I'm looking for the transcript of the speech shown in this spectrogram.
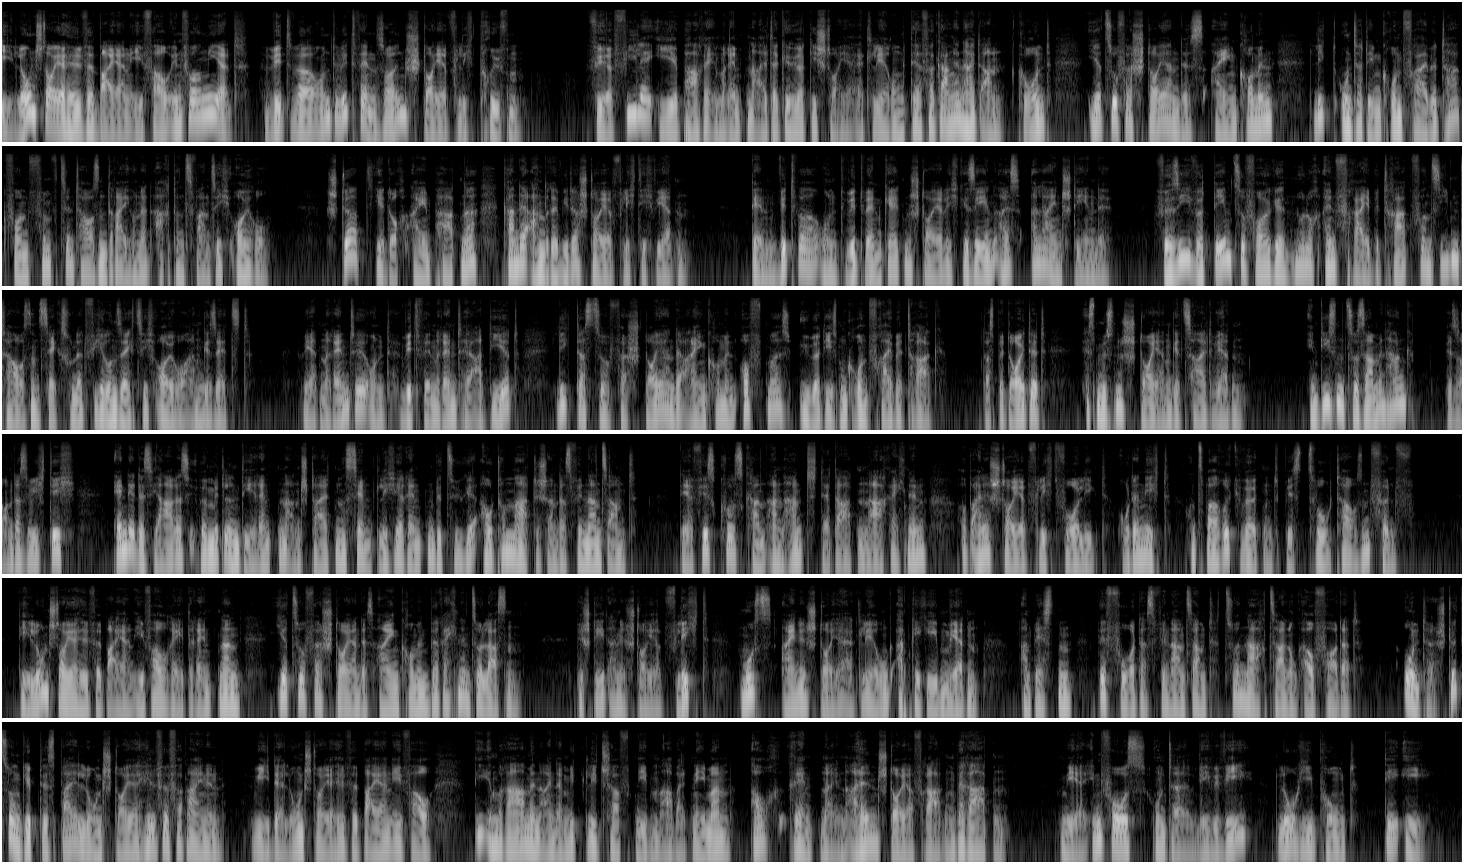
Die Lohnsteuerhilfe Bayern e.V. informiert. Witwer und Witwen sollen Steuerpflicht prüfen. Für viele Ehepaare im Rentenalter gehört die Steuererklärung der Vergangenheit an. Grund, ihr zu versteuerndes Einkommen liegt unter dem Grundfreibetrag von 15.328 Euro. Stirbt jedoch ein Partner, kann der andere wieder steuerpflichtig werden. Denn Witwer und Witwen gelten steuerlich gesehen als Alleinstehende. Für sie wird demzufolge nur noch ein Freibetrag von 7.664 Euro angesetzt. Werden Rente und Witwenrente addiert, liegt das zu versteuernde Einkommen oftmals über diesem Grundfreibetrag. Das bedeutet, es müssen Steuern gezahlt werden. In diesem Zusammenhang, besonders wichtig, Ende des Jahres übermitteln die Rentenanstalten sämtliche Rentenbezüge automatisch an das Finanzamt. Der Fiskus kann anhand der Daten nachrechnen, ob eine Steuerpflicht vorliegt oder nicht, und zwar rückwirkend bis 2005. Die Lohnsteuerhilfe Bayern e.V. rät Rentnern, ihr zu versteuerndes Einkommen berechnen zu lassen. Besteht eine Steuerpflicht, muss eine Steuererklärung abgegeben werden, am besten bevor das Finanzamt zur Nachzahlung auffordert. Unterstützung gibt es bei Lohnsteuerhilfevereinen wie der Lohnsteuerhilfe Bayern e.V., die im Rahmen einer Mitgliedschaft neben Arbeitnehmern auch Rentner in allen Steuerfragen beraten. Mehr Infos unter www.lohi.de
